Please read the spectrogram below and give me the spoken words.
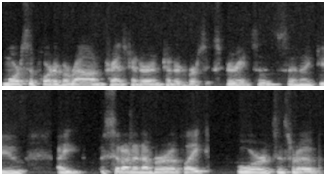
more supportive around transgender and gender diverse experiences. And I do, I sit on a number of like boards and sort of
